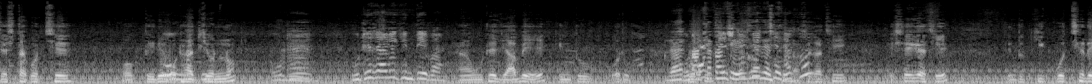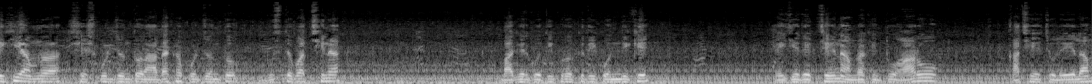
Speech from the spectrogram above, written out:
চেষ্টা করছে ও তীরে ওঠার জন্য। উঠে উঠে যাবে কিন্তু এবার। হ্যাঁ উঠে যাবে কিন্তু ওর কাছাকাছি এসে গেছে এসে গেছে কিন্তু কি করছে দেখি আমরা শেষ পর্যন্ত না দেখা পর্যন্ত বুঝতে পারছি না। বাঘের গতি প্রকৃতি কোন দিকে? এই যে দেখছেন আমরা কিন্তু আরও কাছে চলে এলাম।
